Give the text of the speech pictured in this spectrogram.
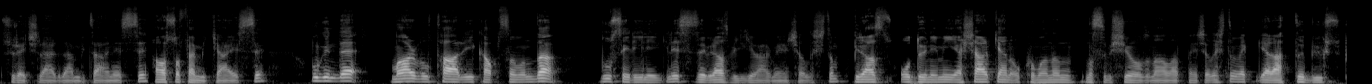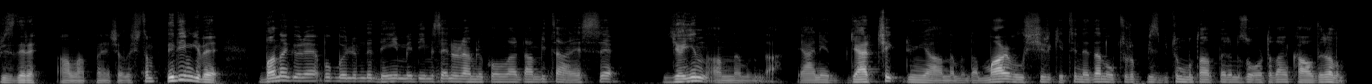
süreçlerden bir tanesi. House of M hikayesi. Bugün de Marvel tarihi kapsamında bu seriyle ilgili size biraz bilgi vermeye çalıştım. Biraz o dönemi yaşarken okumanın nasıl bir şey olduğunu anlatmaya çalıştım ve yarattığı büyük sürprizleri anlatmaya çalıştım. Dediğim gibi bana göre bu bölümde değinmediğimiz en önemli konulardan bir tanesi yayın anlamında yani gerçek dünya anlamında Marvel şirketi neden oturup biz bütün mutantlarımızı ortadan kaldıralım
